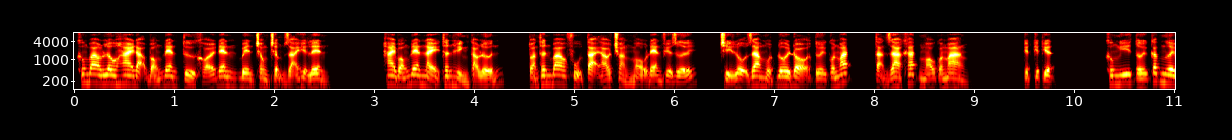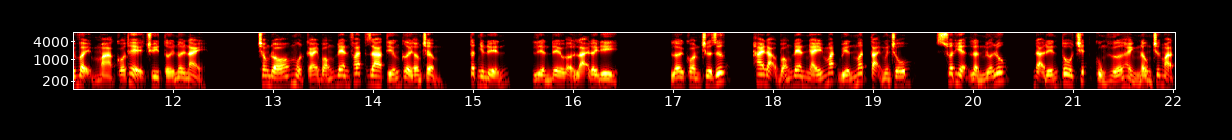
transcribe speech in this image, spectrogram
Không bao lâu hai đạo bóng đen từ khói đen bên trong chậm rãi hiện lên. Hai bóng đen này thân hình cao lớn, toàn thân bao phủ tại áo choàng màu đen phía dưới, chỉ lộ ra một đôi đỏ tươi con mắt, tản ra khát máu con mang. Kiệt kiệt kiệt. Không nghĩ tới các ngươi vậy mà có thể truy tới nơi này. Trong đó một cái bóng đen phát ra tiếng cười âm trầm, tất nhiên đến liền đều ở lại đây đi. Lời còn chưa dứt, hai đạo bóng đen nháy mắt biến mất tại nguyên chỗ, xuất hiện lần nữa lúc, đã đến tô chết cùng hứa hành nông trước mặt.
